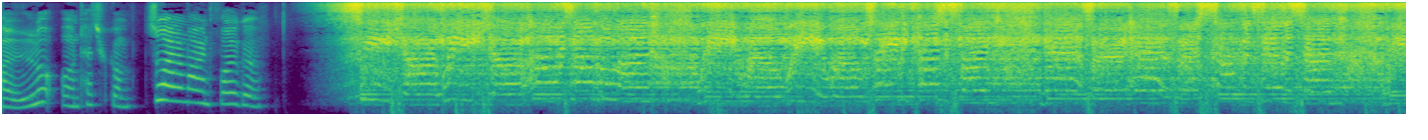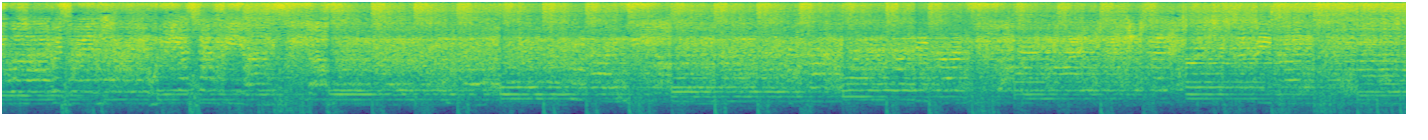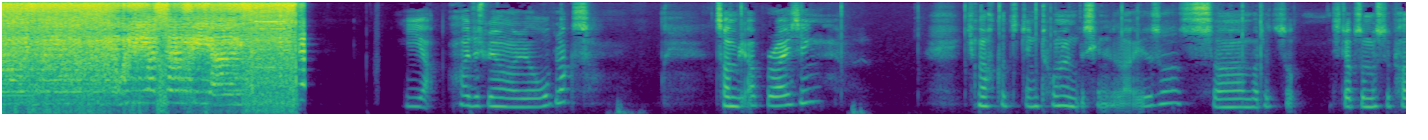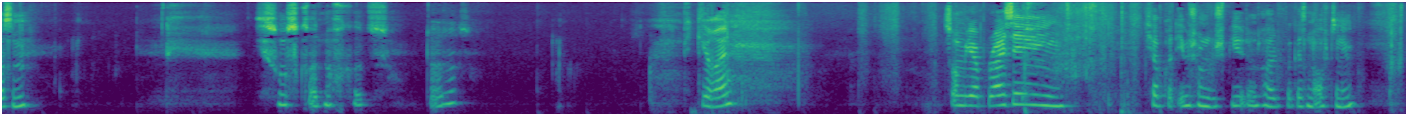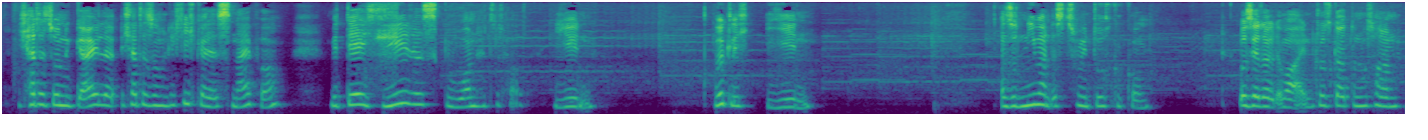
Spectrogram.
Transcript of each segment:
Hallo und herzlich willkommen zu einer neuen Folge. We are, we are heute spielen wir mal wieder Roblox. Zombie Uprising. Ich mache kurz den Ton ein bisschen leiser. So, warte so. Ich glaube, so müsste passen. Ich suche es gerade noch kurz. Da ist es. Ich gehe rein. Zombie Uprising. Ich habe gerade eben schon gespielt und halt vergessen aufzunehmen. Ich hatte so eine geile, ich hatte so eine richtig geile Sniper, mit der ich jedes gewonnen-hitted habe. Jeden. Wirklich jeden. Also niemand ist zu mir durchgekommen. Bloß sie hat halt immer einen Schuss gehabt und muss man dann.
